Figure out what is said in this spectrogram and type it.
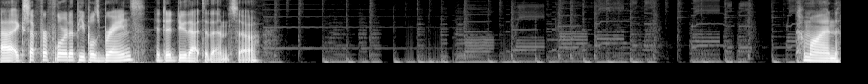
uh, except for Florida people's brains. It did do that to them, so. Come on.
